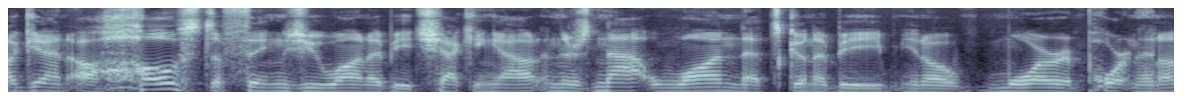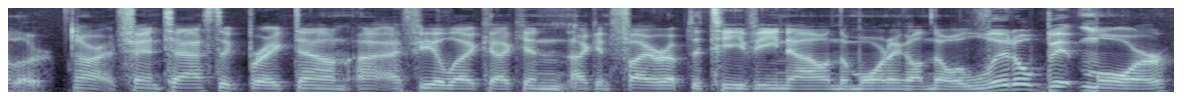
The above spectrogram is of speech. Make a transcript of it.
again a host of things you want to be checking out and there's not one that's going to be you know more important than other All right, fantastic breakdown. I feel like I can I can fire up the TV now in the morning. I'll know a little bit more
